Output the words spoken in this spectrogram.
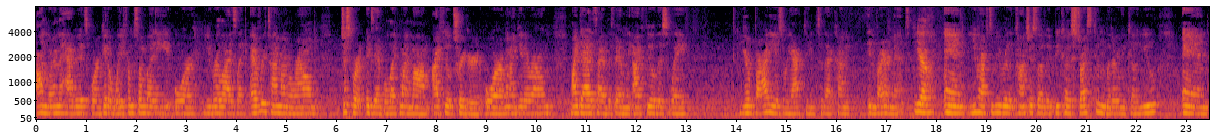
unlearn the habits or get away from somebody or you realize like every time I'm around just for example like my mom I feel triggered or when I get around my dad's side of the family I feel this way your body is reacting to that kind of environment Yeah. and you have to be really conscious of it because stress can literally kill you and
